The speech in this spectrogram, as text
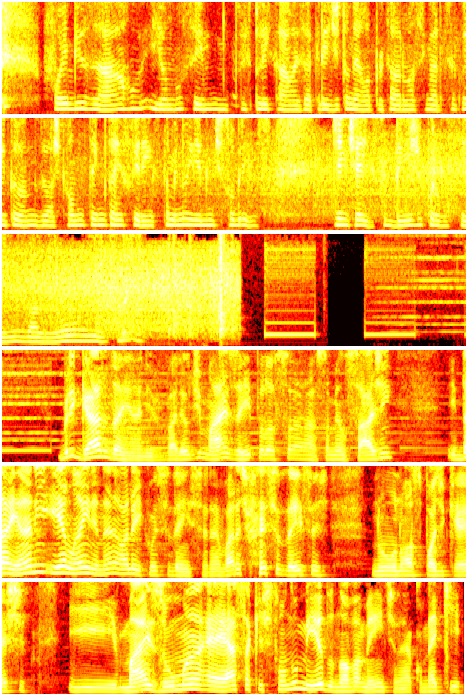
Foi bizarro e eu não sei muito explicar, mas eu acredito nela, porque ela era uma senhora de 50 anos. Eu acho que ela não tem muita referência, também não iria mentir sobre isso. Gente, é isso. Beijo para vocês, valeu e é isso daí. Obrigado, Daiane. Valeu demais aí pela sua, sua mensagem. E Daiane e Elaine, né? Olha aí, coincidência, né? Várias coincidências no nosso podcast. E mais uma é essa questão do medo, novamente, né? Como é que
